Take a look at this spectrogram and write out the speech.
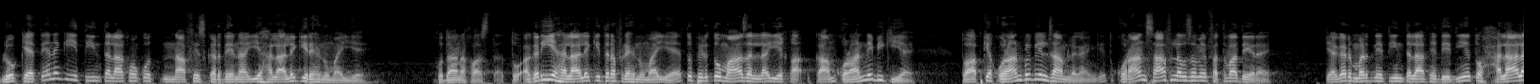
لوگ کہتے ہیں نا کہ یہ تین طلاقوں کو نافذ کر دینا، یہ حلالے کی رہنمائی ہے، خدا نخواستہ۔ تو اگر یہ حلالے کی طرف رہنمائی ہے، تو پھر تو معاذ اللہ یہ کام قرآن نے بھی کیا ہے۔ تو آپ کیا قرآن پہ بھی الزام لگائیں گے؟ تو قرآن صاف لفظوں میں فتوا دے رہا ہے۔ کہ اگر مرد نے تین طلاقیں دے دی تو حلالہ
